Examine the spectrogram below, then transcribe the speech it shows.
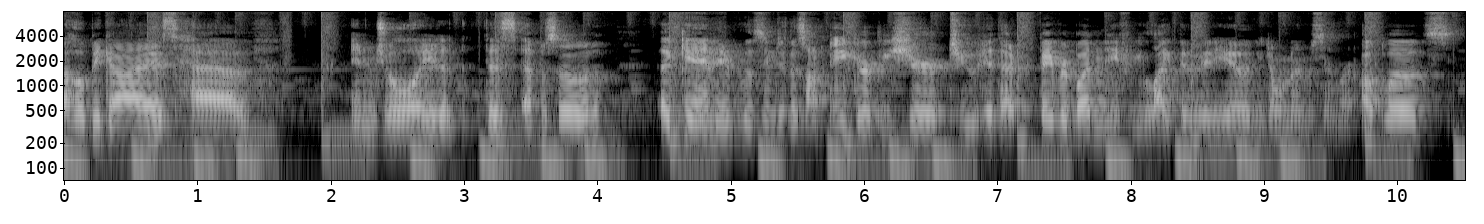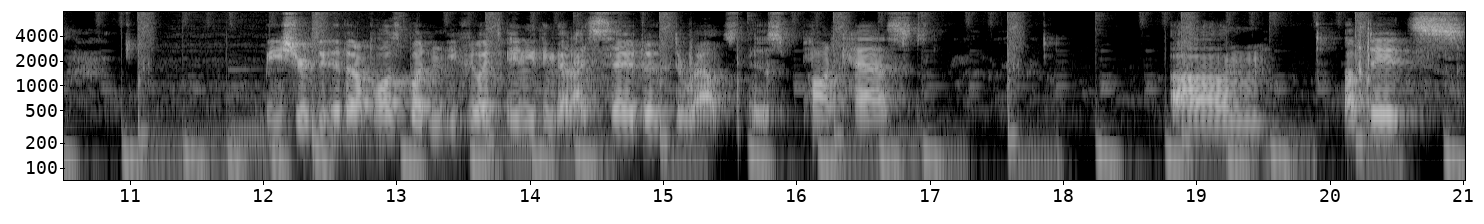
I hope you guys have enjoyed this episode. Again, if you're listening to this on Anchor, be sure to hit that favorite button if you like the video and you don't want to miss any more uploads. Be sure to hit that applause button if you liked anything that I said throughout this podcast. Um, updates.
